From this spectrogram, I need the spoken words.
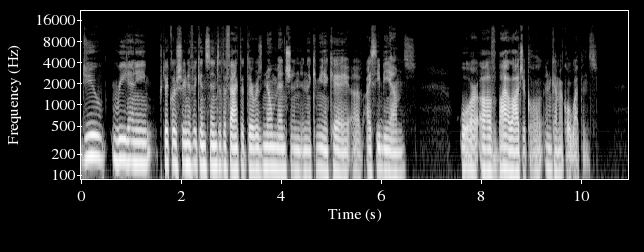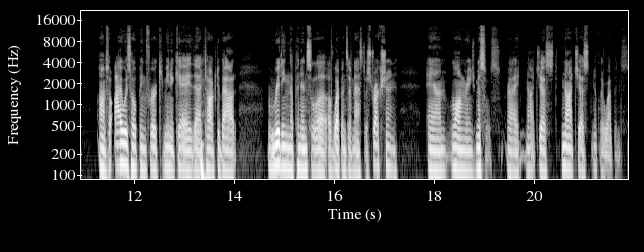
Do you read any particular significance into the fact that there was no mention in the communique of ICBMs or of biological and chemical weapons? Um, so I was hoping for a communique that mm-hmm. talked about ridding the peninsula of weapons of mass destruction and long-range missiles, right? Not just not just nuclear weapons.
